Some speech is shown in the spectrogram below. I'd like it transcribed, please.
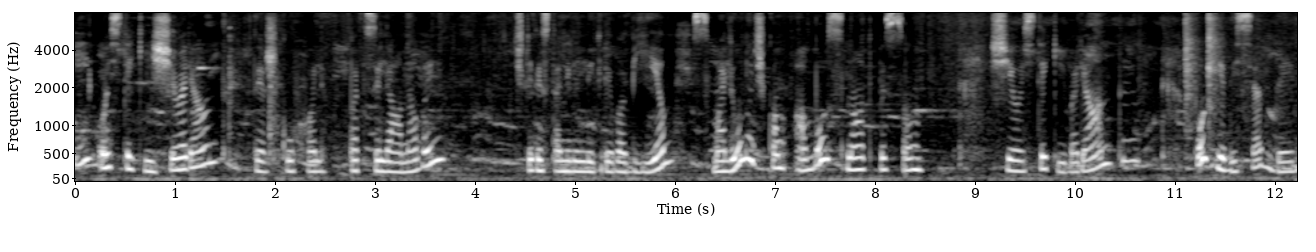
І ось такий ще варіант, теж кухоль порцеляновий. 400 мл об'єм з малюночком або з надписом. Ще ось такі варіанти по 59.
